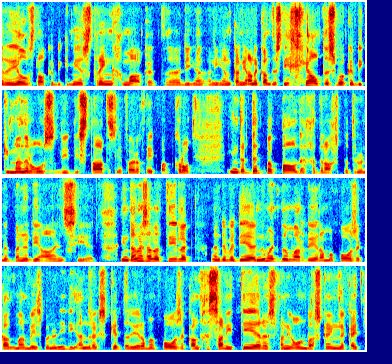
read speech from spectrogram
reëls dalk 'n bietjie meer streng gemaak het uh die aan die een kant. Aan die ander kant is die geld is ook 'n bietjie minder. Ons die die staat is eenvoudig net bankrot en dat dit bepaalde gedragspatrone binne die ANC het. En dan is daar natuurlik individue, noem dit nou maar die Ramaphosa kant, maar mense moet nou nie die indruk skep dat die Ramaphosa kant gesaniteer is van die onwaarskynlikheid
